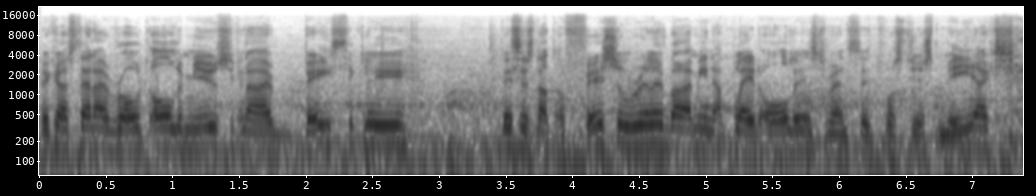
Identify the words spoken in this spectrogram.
because then I wrote all the music, and I basically, this is not official really, but I mean, I played all the instruments. It was just me actually.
